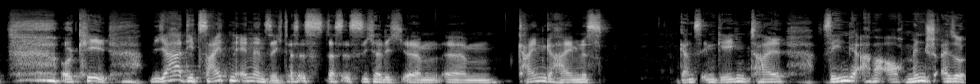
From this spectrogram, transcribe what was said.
okay. Ja, die Zeiten ändern sich. Das ist, das ist sicherlich ähm, ähm kein Geheimnis. Ganz im Gegenteil sehen wir aber auch, Mensch, also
